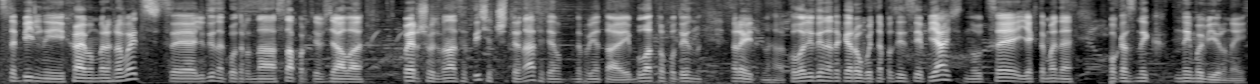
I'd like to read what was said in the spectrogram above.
стабільний хаймер гравець, це людина, котра на саппорті взяла першою 12 тисяч, 14, я не пам'ятаю, і була топ-1 рейтинга. Коли людина таке робить на позиції 5, ну це, як на мене, показник неймовірний.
